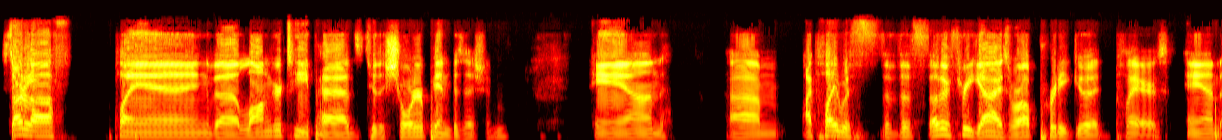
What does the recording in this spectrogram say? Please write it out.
started off playing the longer tee pads to the shorter pin position and um I played with the, the other three guys were all pretty good players, and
